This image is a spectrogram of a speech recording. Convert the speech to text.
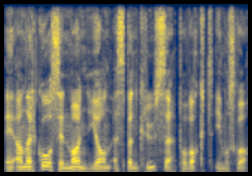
er NRK sin mann Jan Espen Kruse på vakt i Moskva.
